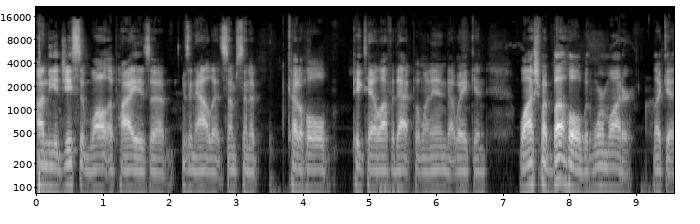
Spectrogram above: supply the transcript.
on the adjacent wall up high is a is an outlet. So I'm just gonna cut a whole pigtail off of that, put one in. That way, I can wash my butthole with warm water, like a.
